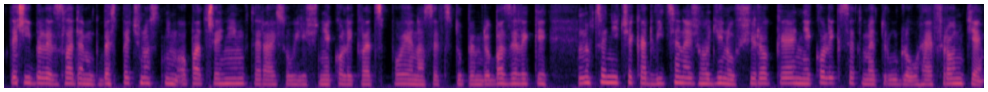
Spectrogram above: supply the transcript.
kteří byli vzhledem k bezpečnostním opatřením, která jsou již několik let spojena se vstupem do baziliky, nuceni čekat více než hodinu v široké, několik set metrů dlouhé frontě.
